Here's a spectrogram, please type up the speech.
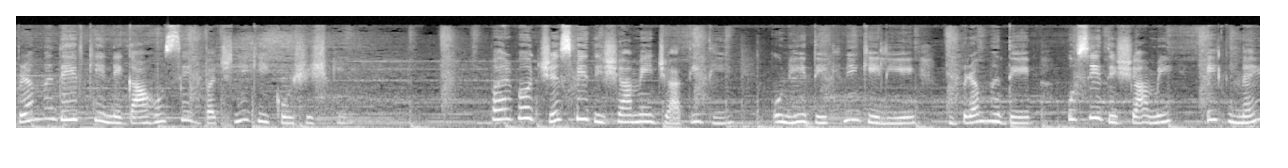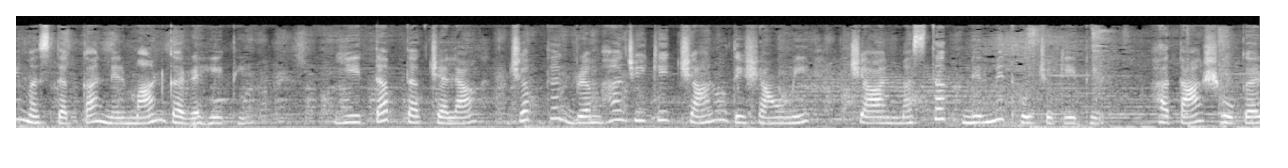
ब्रह्मदेव की निगाहों से बचने की कोशिश की। पर वो जिस भी दिशा में जाती थी, उन्हें देखने के लिए ब्रह्मदेव उसी दिशा में एक नए मस्तक का निर्माण कर रहे थे। ये तब तक चला जब तक ब्रह्मा जी के चारों दिशाओं में चार मस्तक निर्मित हो चुके थे। हताश होकर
